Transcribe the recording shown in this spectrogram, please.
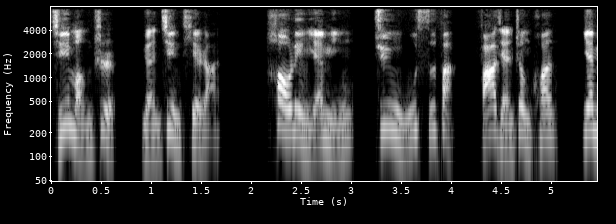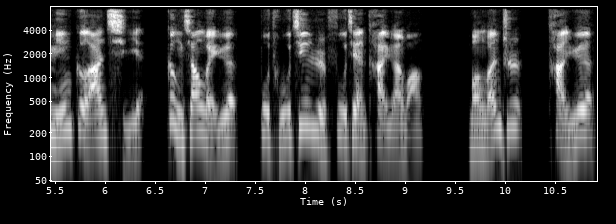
及猛至，远近贴然。号令严明，军无私犯，法简正宽，燕民各安其业。更相谓曰：不图今日复见太原王。猛闻之，叹曰：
